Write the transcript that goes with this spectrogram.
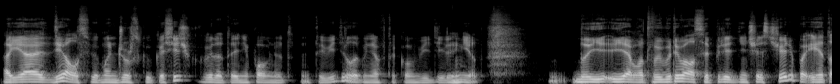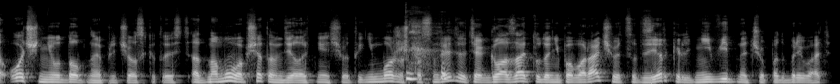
А я делал себе маньчжурскую косичку когда-то, я не помню, ты видела меня в таком виде или нет. Но я вот выбривался передняя часть черепа, и это очень неудобная прическа. То есть одному вообще там делать нечего. Ты не можешь посмотреть, у тебя глаза туда не поворачиваются, в зеркале не видно, что подбревать.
